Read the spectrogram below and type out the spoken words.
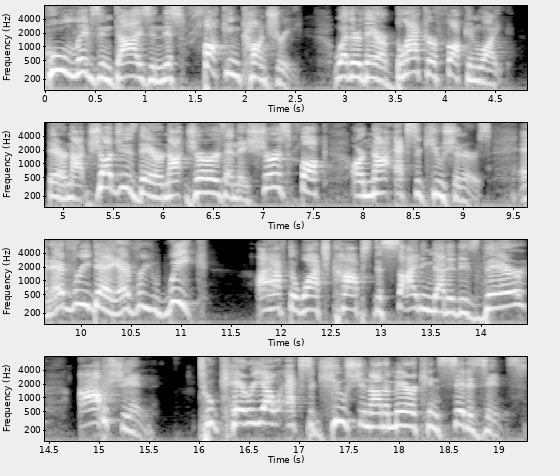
who lives and dies in this fucking country, whether they are black or fucking white. They are not judges, they are not jurors, and they sure as fuck are not executioners. And every day, every week, I have to watch cops deciding that it is their option to carry out execution on American citizens.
